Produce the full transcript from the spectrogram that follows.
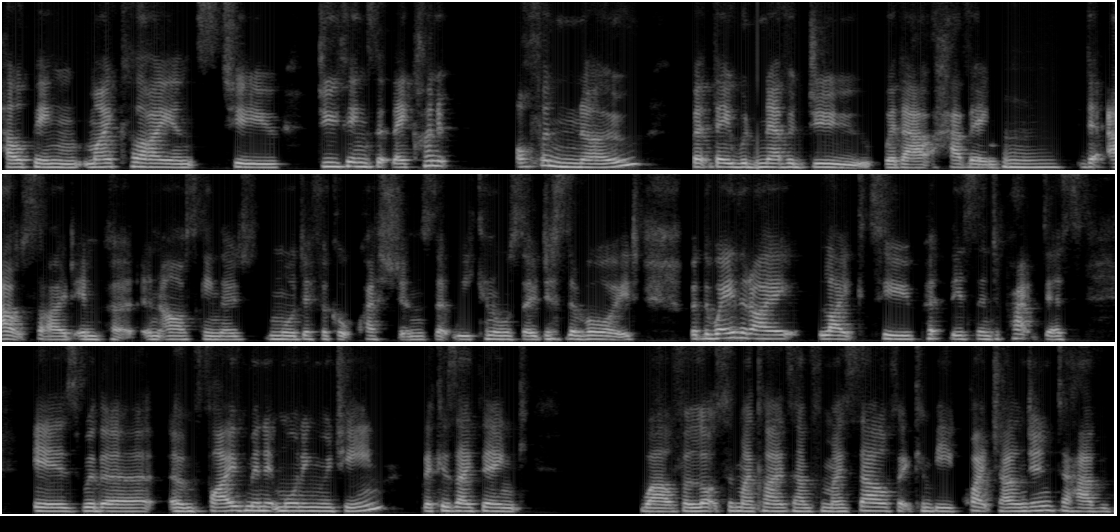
helping my clients to do things that they kind of often know, but they would never do without having mm. the outside input and asking those more difficult questions that we can also just avoid. But the way that I like to put this into practice is with a, a five minute morning routine, because I think well, for lots of my clients and for myself, it can be quite challenging to have a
